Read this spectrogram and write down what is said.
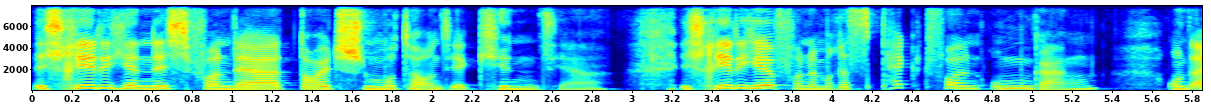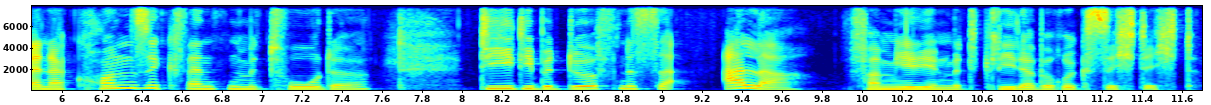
Ich rede hier nicht von der deutschen Mutter und ihr Kind, ja. Ich rede hier von einem respektvollen Umgang und einer konsequenten Methode, die die Bedürfnisse aller Familienmitglieder berücksichtigt.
